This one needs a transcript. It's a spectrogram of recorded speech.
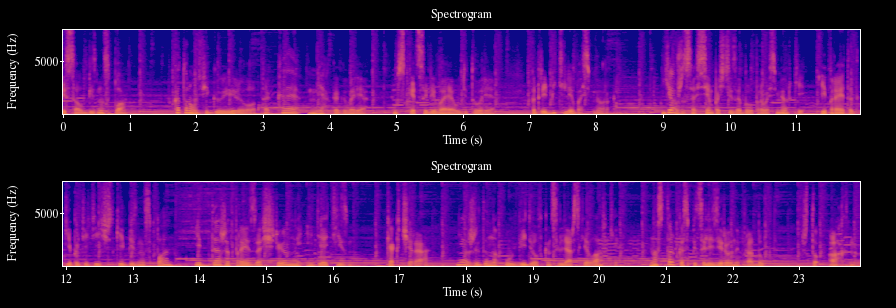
писал бизнес-план, в котором фигурировала такая, мягко говоря, узкая целевая аудитория – потребители восьмерок. Я уже совсем почти забыл про восьмерки и про этот гипотетический бизнес-план и даже про изощренный идиотизм. Как вчера неожиданно увидел в канцелярской лавке настолько специализированный продукт, что ахнул.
